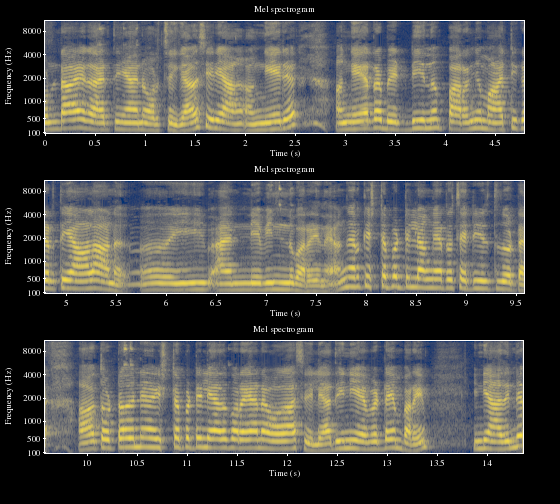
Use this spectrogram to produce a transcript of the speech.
ഉണ്ടായ കാര്യത്തിൽ ഞാൻ ഉറച്ചു വയ്ക്കുക അത് ശരി അങ്ങേര് അങ്ങേരുടെ ബെഡിൽ നിന്ന് പറഞ്ഞ് മാറ്റിക്കിടത്തിയ ആളാണ് ഈ നെവിൻ എന്ന് പറയുന്നത്. അങ്ങേർക്ക് ഇഷ്ടപ്പെട്ടില്ല അങ്ങേരുടെ ശരീരത്തിൽ തൊട്ട്. ആ തൊട്ടതിന് ഇഷ്ടപ്പെട്ടില്ല അത് പറയാൻ അവകാശമില്ല. അതിനി എവിടെയും പറയും. ഇനി അതിന്റെ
